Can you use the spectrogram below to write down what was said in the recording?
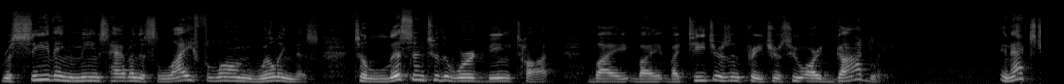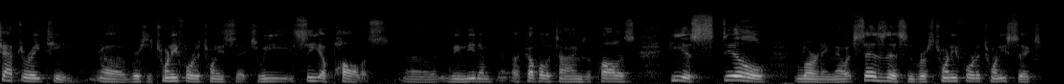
Receiving means having this lifelong willingness to listen to the word being taught by, by, by teachers and preachers who are godly. In Acts chapter 18, uh, verses 24 to 26, we see Apollos. Uh, we meet him a couple of times. Apollos, he is still learning. Now, it says this in verse 24 to 26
